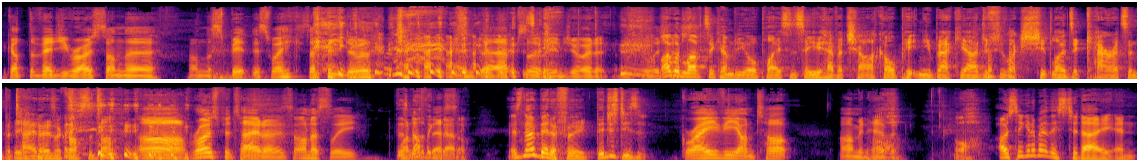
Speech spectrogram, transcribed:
I got the veggie roast on the on the spit this week. Is that what you do with it? and uh, absolutely enjoyed it. It was delicious. I would love to come to your place and see you have a charcoal pit in your backyard just with like shitloads of carrots and potatoes across the top. Oh, roast potatoes. Honestly, There's one of the nothing best. better. There's no better food. There just isn't. Gravy on top. I'm in heaven. Oh, I was thinking about this today, and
